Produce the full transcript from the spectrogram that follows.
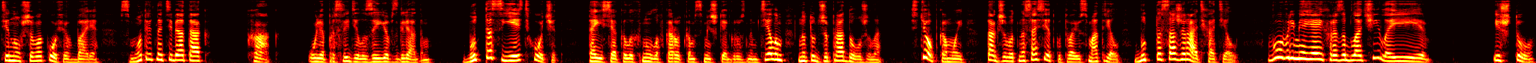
тянувшего кофе в баре. «Смотрит на тебя так». «Как?» Оля проследила за ее взглядом. «Будто съесть хочет». Таисия колыхнула в коротком смешке грузным телом, но тут же продолжила. «Степка мой, так же вот на соседку твою смотрел, будто сожрать хотел. Вовремя я их разоблачила и...» «И что?»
